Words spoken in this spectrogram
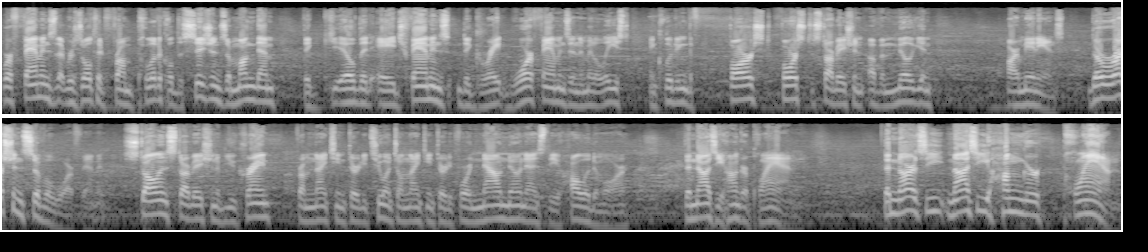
were famines that resulted from political decisions, among them the Gilded Age famines, the Great War famines in the Middle East, including the forced, forced starvation of a million Armenians, the Russian Civil War famine, Stalin's starvation of Ukraine from 1932 until 1934, now known as the Holodomor, the Nazi hunger plan. The Nazi, Nazi hunger plan.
